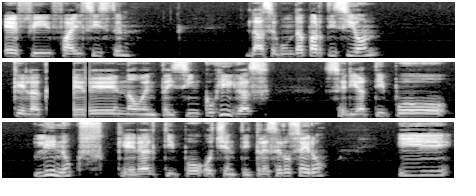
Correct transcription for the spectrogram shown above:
EFI File System. La segunda partición, que la creé de 95 gigas, sería tipo Linux, que era el tipo 8300, y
